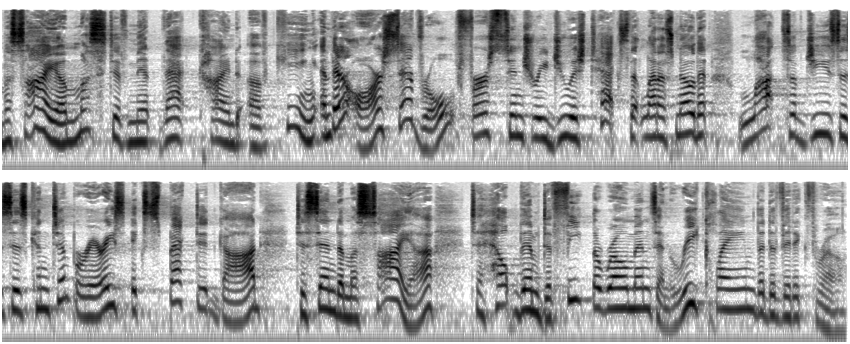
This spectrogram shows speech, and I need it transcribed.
Messiah must have meant that kind of king. And there are several first century Jewish texts that let us know that lots of Jesus' contemporaries expected God to send a Messiah to help them defeat the Romans and reclaim the Davidic throne.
